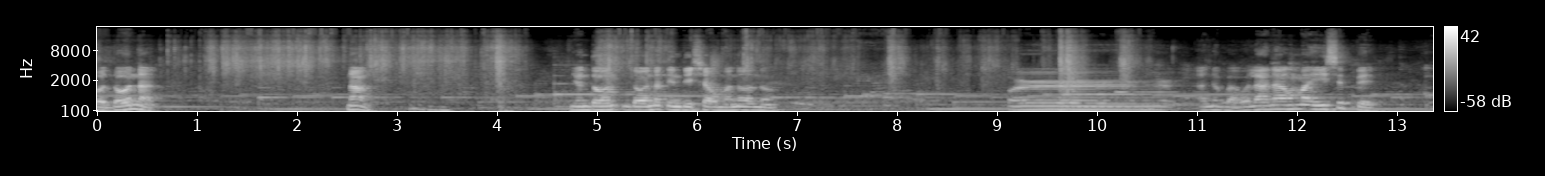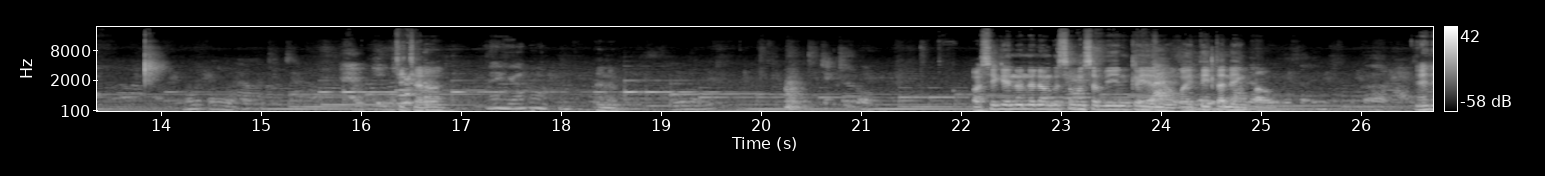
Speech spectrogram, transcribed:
O donut. Na. Yung don donut hindi siya umano, no? Or ano ba? Wala na akong maisip eh. Sige, ano na lang gusto mong sabihin kay, ano, kay Tita Neng Pao? Eh,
